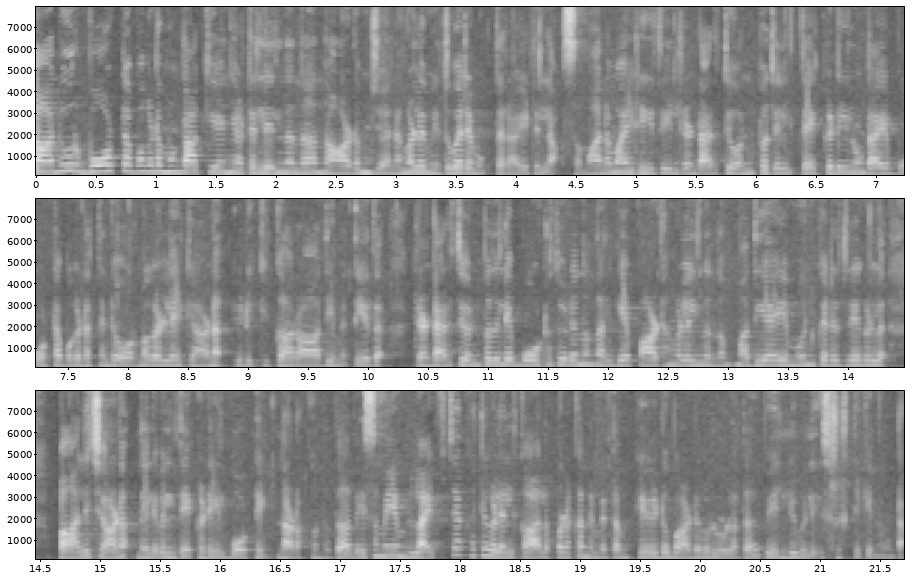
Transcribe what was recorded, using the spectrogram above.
താനൂർ ബോട്ട് അപകടമുണ്ടാക്കിയ ഞെട്ടലിൽ നിന്ന് നാടും ജനങ്ങളും ഇതുവരെ മുക്തരായിട്ടില്ല. സമാനമായ രീതിയിൽ രണ്ടായിരത്തി ഒൻപതിൽ തേക്കടിയിലുണ്ടായ ബോട്ട് അപകടത്തിന്റെ ഓർമ്മകളിലേക്കാണ് ഇടുക്കിക്കാർ ആദ്യം എത്തിയത് രണ്ടായിരത്തി ഒൻപതിലെ ബോട്ട് ദുരന്തം നൽകിയ പാഠങ്ങളിൽ നിന്നും മതിയായ മുൻകരുതലുകൾ പാലിച്ചാണ് നിലവിൽ തേക്കടിയിൽ ബോട്ടിംഗ് നടക്കുന്നത്. അതേസമയം ലൈഫ് ജാക്കറ്റുകളിൽ കാലപ്പഴക്ക നിമിത്തം കേടുപാടുകളുള്ളത് വെല്ലുവിളി സൃഷ്ടിക്കുന്നുണ്ട്.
